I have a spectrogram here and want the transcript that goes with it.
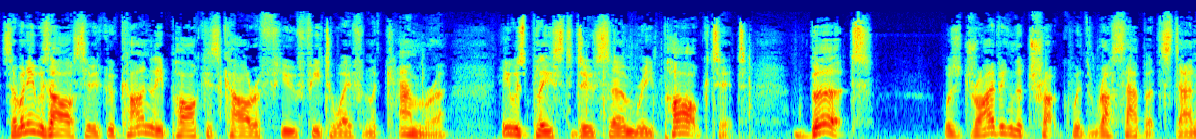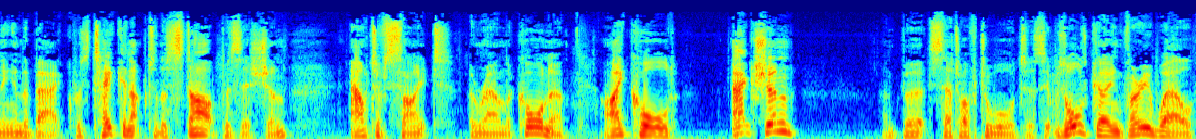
So when he was asked if he could kindly park his car a few feet away from the camera, he was pleased to do so and reparked it. Burt was driving the truck with Russ Abbott standing in the back, was taken up to the start position, out of sight around the corner. I called, Action! and Burt set off towards us. It was all going very well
